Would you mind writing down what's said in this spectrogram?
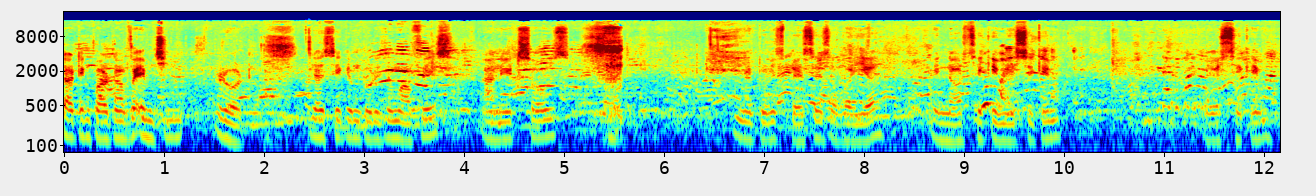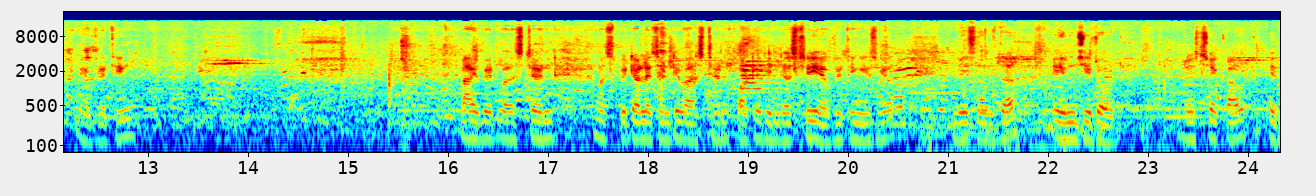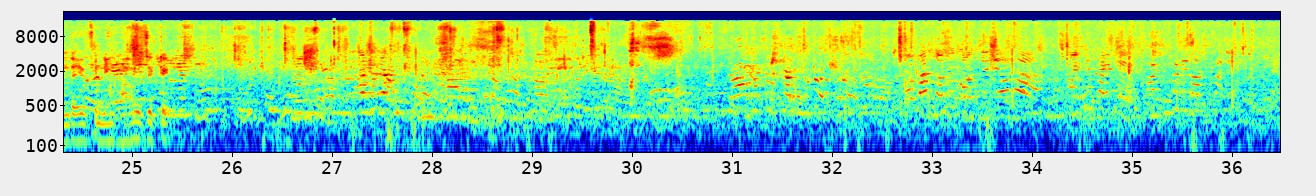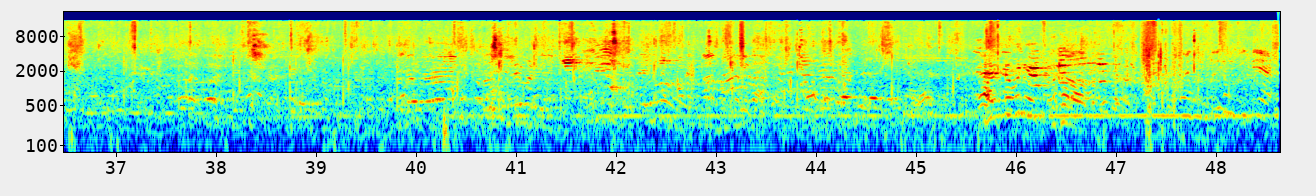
starting part of MG Road. Just Sikkim Tourism Office and it shows the tourist places over here in North Sikkim, East Sikkim, West Sikkim, everything. Private bus stand, hospital, SNT bus stand, cottage industry, everything is here. This is the MG Road. Let's check out in the evening how is it. 哎，都不认识了，寿司店。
